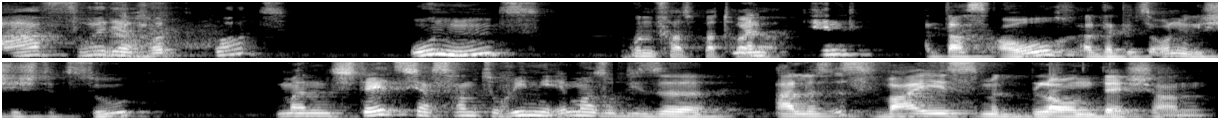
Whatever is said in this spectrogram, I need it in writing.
Ah, voll der Hotspot. Und Unfassbar man teuer. kennt das auch, also da gibt es auch eine Geschichte zu. Man stellt sich ja Santorini immer so diese, alles ist weiß mit blauen Dächern.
